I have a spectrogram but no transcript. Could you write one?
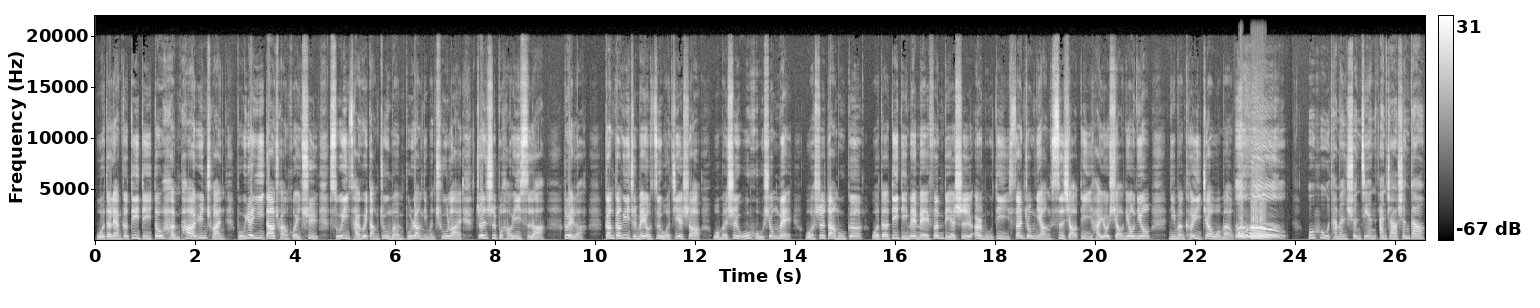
我的两个弟弟都很怕晕船，不愿意搭船回去，所以才会挡住门不让你们出来，真是不好意思啊。对了。刚刚一直没有自我介绍，我们是五虎兄妹，我是大拇哥，我的弟弟妹妹分别是二母弟、三中娘、四小弟，还有小妞妞，你们可以叫我们五虎。五虎他们瞬间按照身高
